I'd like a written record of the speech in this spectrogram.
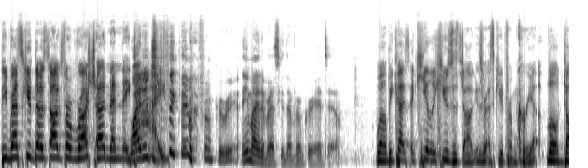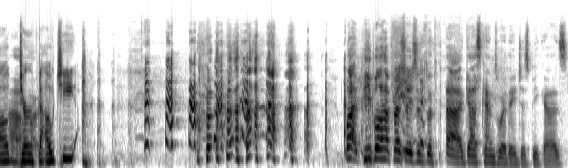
he rescued those dogs from Russia and then they Why died. did you think they were from Korea? He might have rescued them from Korea too. Well, because Akilah Hughes' dog is rescued from Korea. Little dog Oh, Fauci. But people have frustrations with uh, Gus Kensworthy just because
